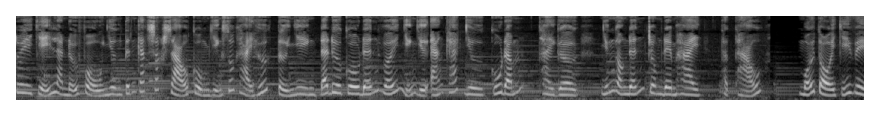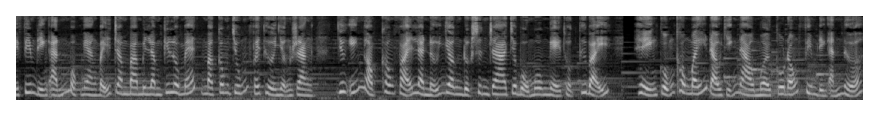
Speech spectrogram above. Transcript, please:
Tuy chỉ là nữ phụ nhưng tính cách sắc sảo cùng diễn xuất hài hước tự nhiên đã đưa cô đến với những dự án khác như Cú đấm, Tiger, Những ngọn nến trong đêm 2, Thạch Thảo, Mỗi tội chỉ vì phim điện ảnh 1735 km mà công chúng phải thừa nhận rằng Dương Yến Ngọc không phải là nữ nhân được sinh ra cho bộ môn nghệ thuật thứ bảy. Hiện cũng không mấy đạo diễn nào mời cô đóng phim điện ảnh nữa.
